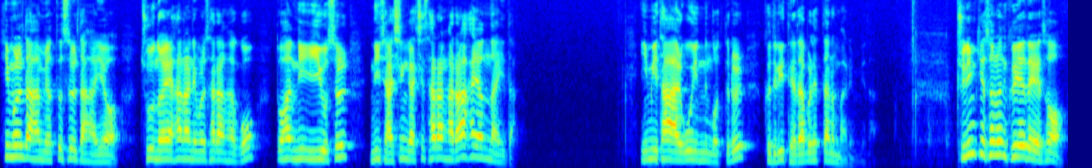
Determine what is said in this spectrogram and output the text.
힘을 다하며 뜻을 다하여 주 너의 하나님을 사랑하고 또한 네 이웃을 네 자신같이 사랑하라 하였나이다. 이미 다 알고 있는 것들을 그들이 대답을 했다는 말입니다. 주님께서는 그에 대해서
